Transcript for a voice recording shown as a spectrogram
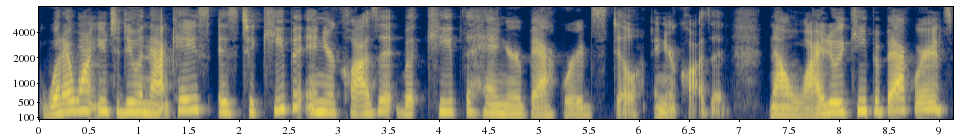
What I want you to do in that case is to keep it in your closet, but keep the hanger backwards still in your closet. Now, why do we keep it backwards?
